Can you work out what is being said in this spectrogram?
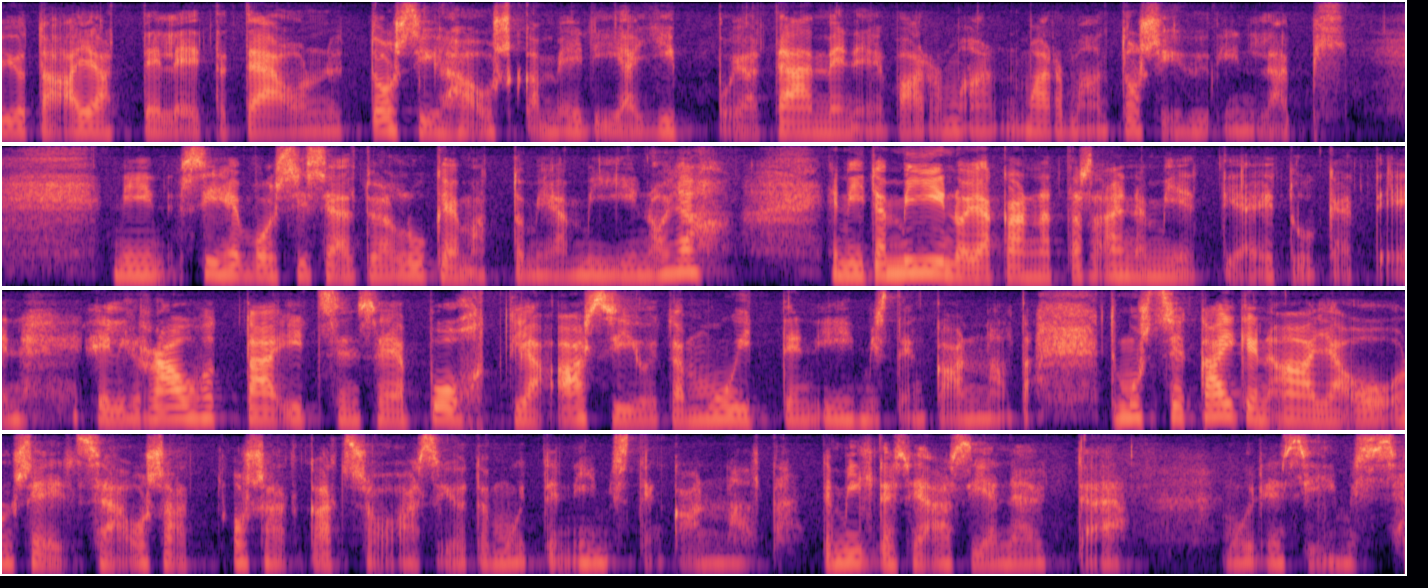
jota ajattelee, että tämä on nyt tosi hauska media jippo ja tämä menee varmaan, varmaan tosi hyvin läpi – niin siihen voi sisältyä lukemattomia miinoja. Ja niitä miinoja kannattaisi aina miettiä etukäteen. Eli rauhoittaa itsensä ja pohtia asioita muiden ihmisten kannalta. Että musta se kaiken A ja O on se, että sä osaat, osaat katsoa asioita muiden ihmisten kannalta. Että miltä se asia näyttää muiden silmissä.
